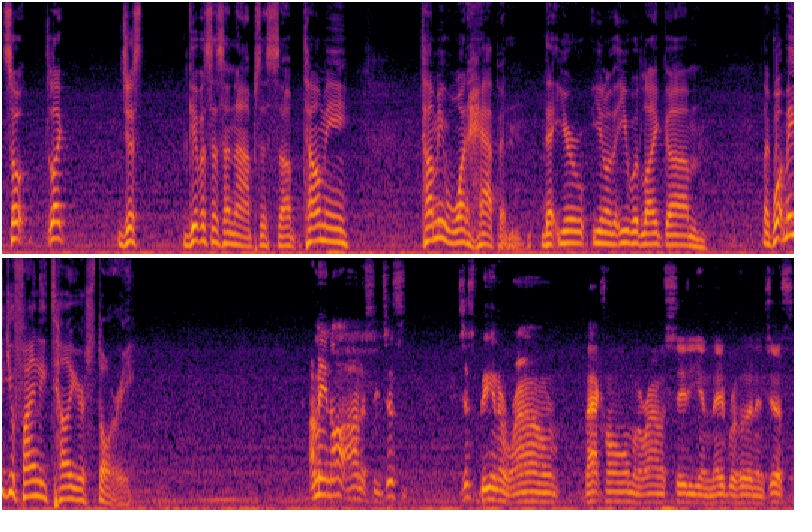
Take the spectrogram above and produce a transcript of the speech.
So, like, just give us a synopsis. Uh, tell me, tell me what happened that you're, you know, that you would like, um, like, what made you finally tell your story? I mean, all honesty, just just being around back home and around the city and neighborhood and just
